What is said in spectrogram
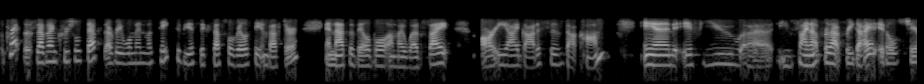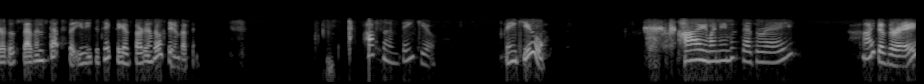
Blueprint: The Seven Crucial Steps Every Woman Must Take to Be a Successful Real Estate Investor, and that's available on my website, reigoddesses.com. And if you uh, you sign up for that free guide, it'll share the seven steps that you need to take to get started in real estate investing. Awesome. Thank you. Thank you. Hi, my name is Desiree. Hi, Desiree.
